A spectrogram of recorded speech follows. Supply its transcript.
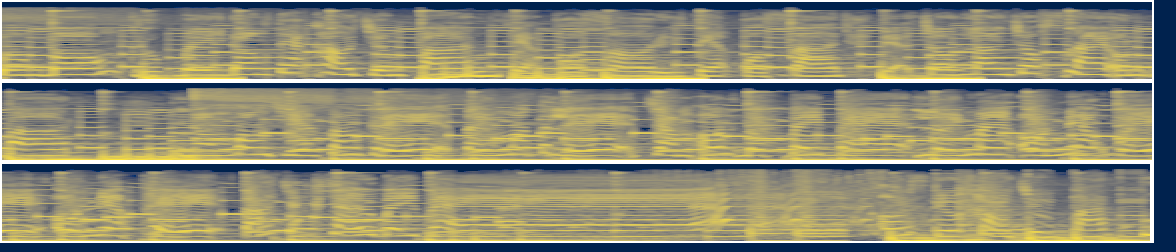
បងបងគ្រប់បីដងតាក់ខោជើងប៉ាតតាក់ពណ៌សឬតាក់ពណ៌សាច់តាក់ចុះឡើងចុះស្នែអូនបាតនំបងជាសង្គ្រេទៅមកទលេចាំអូនដុកបីបែលុយម៉ែអូនអ្នកវេអូនអ្នកភេតោះចាក់ខ្ចៅបីបែអូនស្ទៀវខោជើងប៉ាតពូ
